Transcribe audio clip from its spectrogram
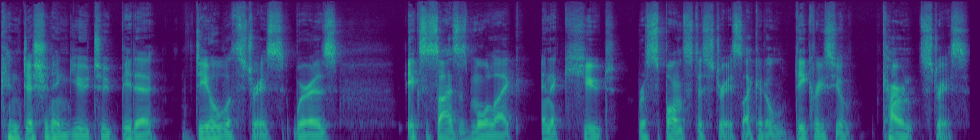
conditioning you to better deal with stress, whereas exercise is more like an acute response to stress? Like it'll decrease your current stress?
